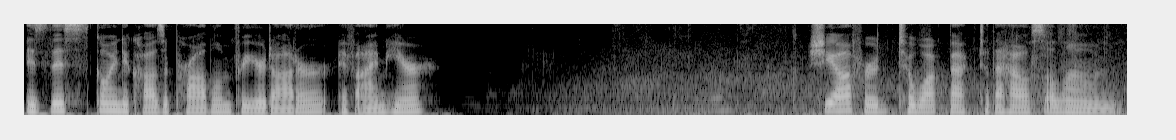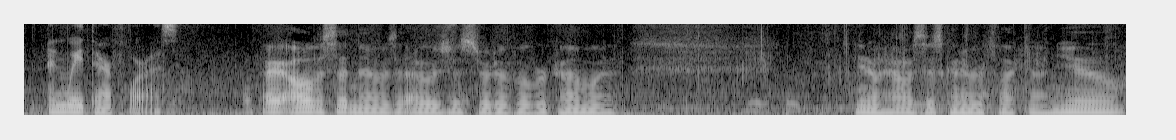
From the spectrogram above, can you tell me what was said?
Is this going to cause a problem for your daughter if I'm here? She offered to walk back to the house alone and wait there for us. I, all of a sudden, I was I was just sort of overcome with, you know, how is this going to reflect on you,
